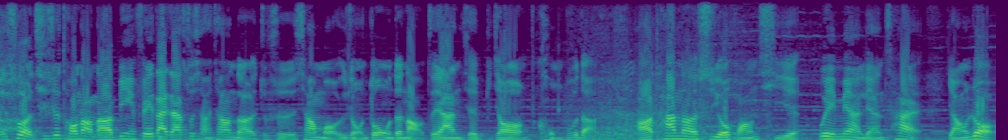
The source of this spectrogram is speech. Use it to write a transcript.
没错，其实头脑呢，并非大家所想象的，就是像某一种动物的脑子呀那些比较恐怖的，而它呢是由黄芪、味面、莲菜、羊肉、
